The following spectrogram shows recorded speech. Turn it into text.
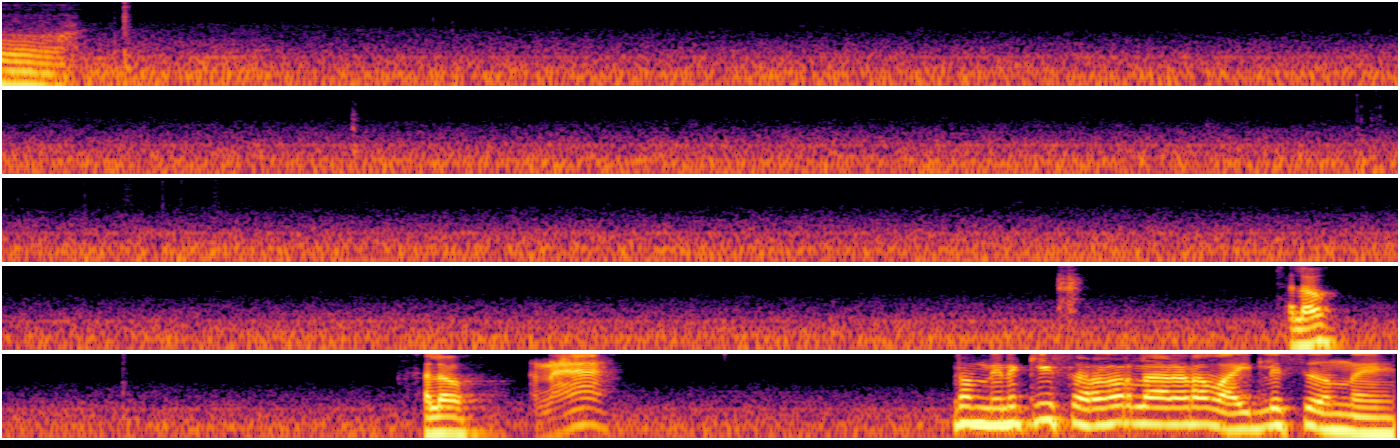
hello? Hello? എടാ നിനക്ക് ഈ സെർവറിൽ ആരാടാ വൈറ്റ് ലിസ്റ്റ് തന്നേ?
